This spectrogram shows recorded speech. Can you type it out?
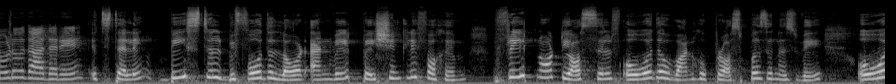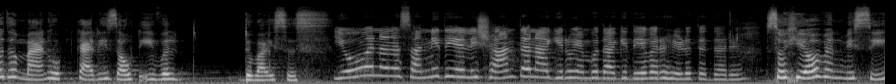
ನೋಡುವುದಾದರೆ it's telling, Be still before the Lord and wait patiently for him. Fret not yourself over the one who prospers in his way, over the man who carries out evil devices. ಯೋವನನ ಸನ್ನಿಧಿಯಲ್ಲಿ ಶಾಂತನಾಗಿರು ಎಂಬುದಾಗಿ ದೇವರು ಹೇಳುತ್ತಿದ್ದಾರೆ So here when we see,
